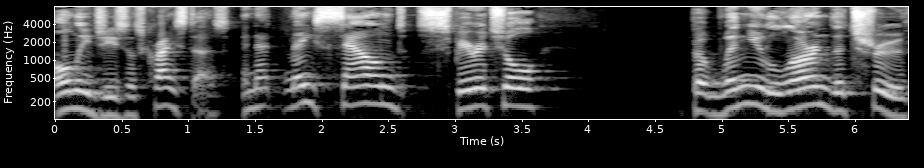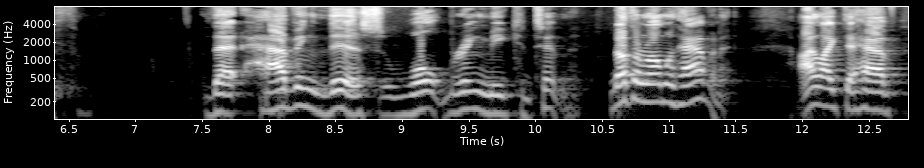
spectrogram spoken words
Only Jesus Christ does. And that may sound spiritual but when you learn the truth that having this won't bring me contentment, nothing wrong with having it. I like to have,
